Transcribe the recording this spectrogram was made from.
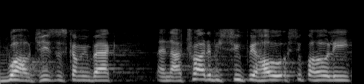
wow, Jesus coming back. And I tried to be super, ho- super holy.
